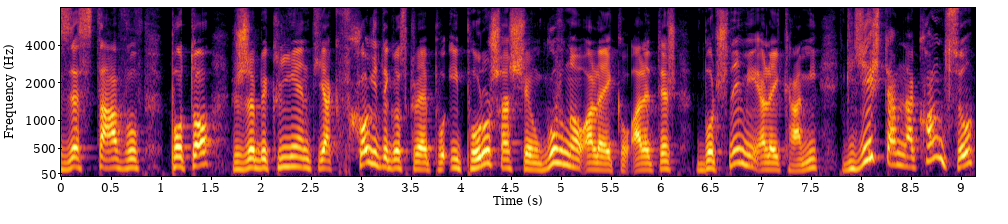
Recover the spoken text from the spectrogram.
zestawów, po to, żeby klient jak wchodzi do tego sklepu i porusza się główną alejką, ale też bocznymi alejkami, gdzieś tam na końcu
